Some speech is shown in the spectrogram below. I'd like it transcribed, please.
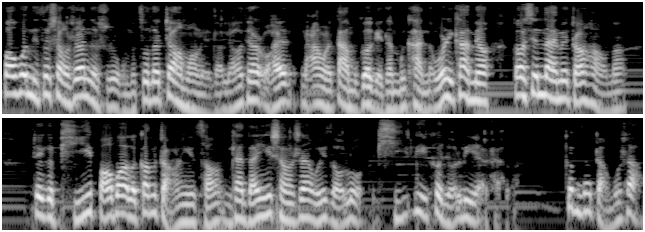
包括那次上山的时候，我们坐在帐篷里头聊天，我还拿我的大拇哥给他们看呢。我说：“你看没有，到现在还没长好呢。这个皮薄薄的，刚长上一层。你看咱一上山，我一走路，皮立刻就裂开了，根本就长不上。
